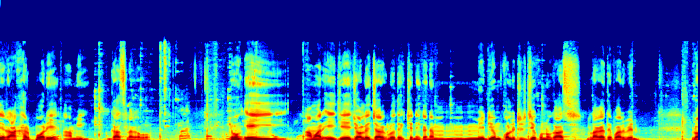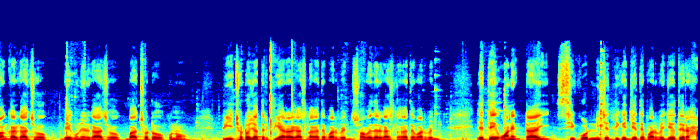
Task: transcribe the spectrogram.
এ রাখার পরে আমি গাছ লাগাবো। এবং এই আমার এই যে জলের জারগুলো দেখছেন, এখানে মিডিয়াম কোয়ালিটির যে কোনো গাছ লাগাতে পারবেন। লঙ্কার গাছ হোক, বেগুনের গাছ হোক বা ছোট কোনো পি, ছোটো জাতের পেয়ারার গাছ লাগাতে পারবেন, সবেদার গাছ লাগাতে পারবেন। এতে অনেকটাই শিকড় নিচের দিকে যেতে পারবে, যেহেতু এর হাই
